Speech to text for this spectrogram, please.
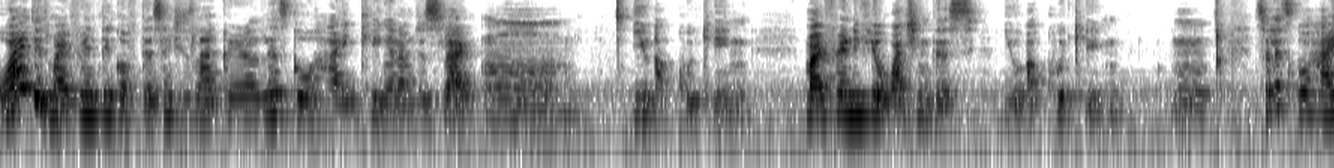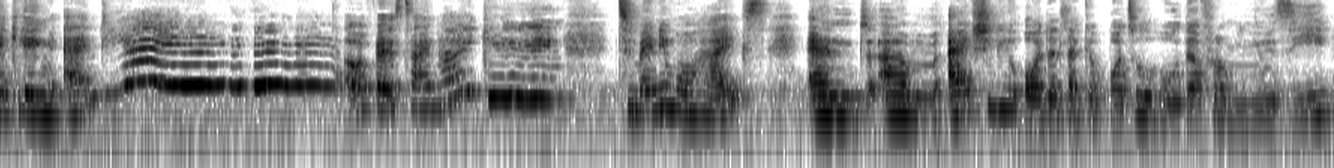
why did my friend think of this? And she's like, "Girl, let's go hiking." And I'm just like, mm, "You are cooking, my friend. If you're watching this, you are cooking." Mm. So let's go hiking and yay! Our first time hiking to many more hikes. And um i actually ordered like a bottle holder from newsy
